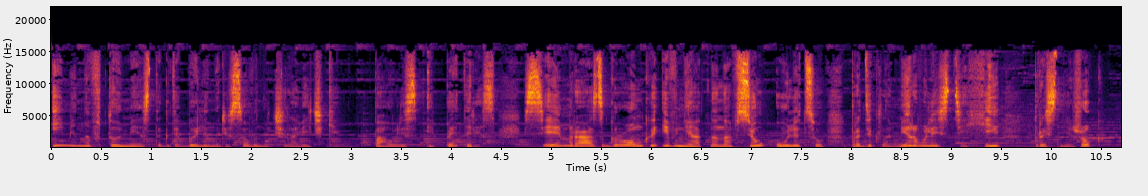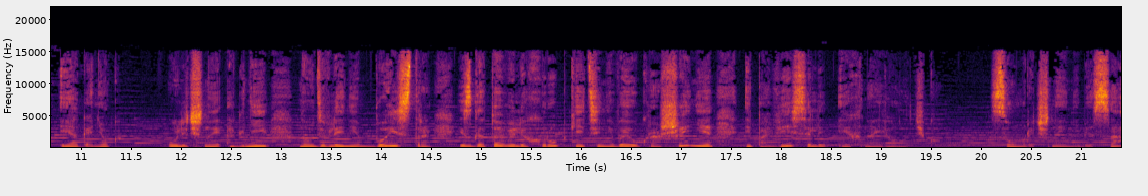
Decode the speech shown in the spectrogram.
именно в то место, где были нарисованы человечки. Паулис и Петерис семь раз громко и внятно на всю улицу продекламировали стихи про снежок и огонек. Уличные огни, на удивление быстро, изготовили хрупкие теневые украшения и повесили их на елочку. Сумрачные небеса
